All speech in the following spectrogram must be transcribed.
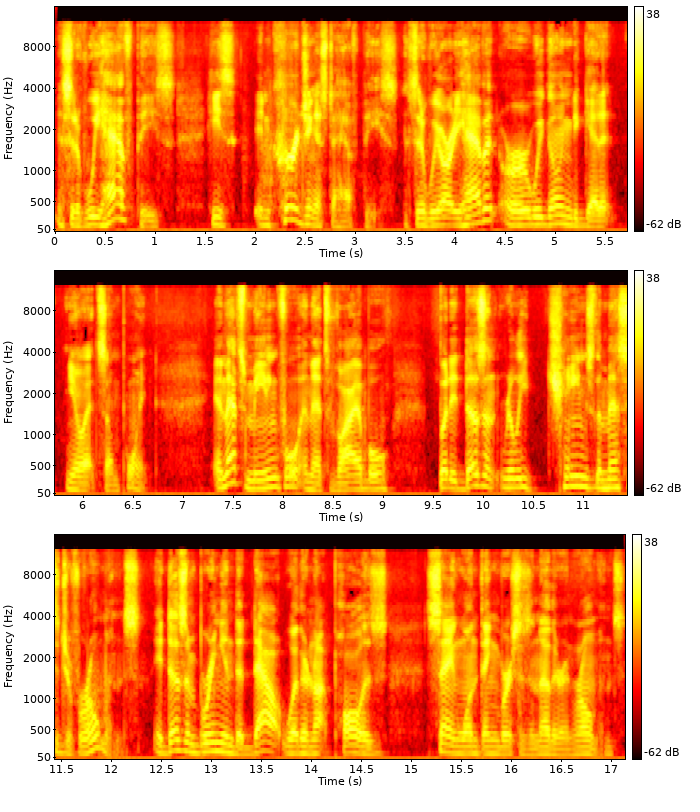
Instead of we have peace, he's encouraging us to have peace. Instead of we already have it, or are we going to get it you know, at some point. And that's meaningful and that's viable, but it doesn't really change the message of Romans. It doesn't bring into doubt whether or not Paul is saying one thing versus another in Romans.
